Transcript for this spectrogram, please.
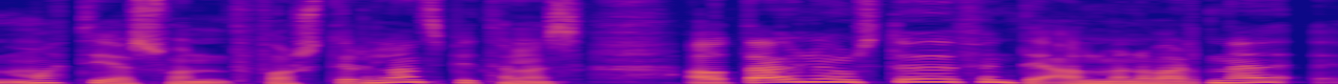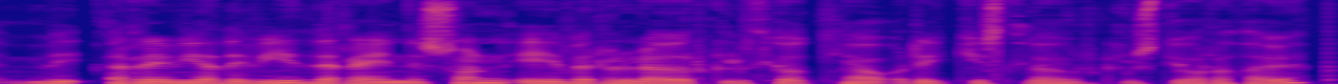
Mattíasson, forstur í landsbytalans. Á daglegum stöðufundi almannavarna rifjaði Víðir Reynisson yfir lögurglu þjótt hjá ríkislögurglu stjóra það upp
